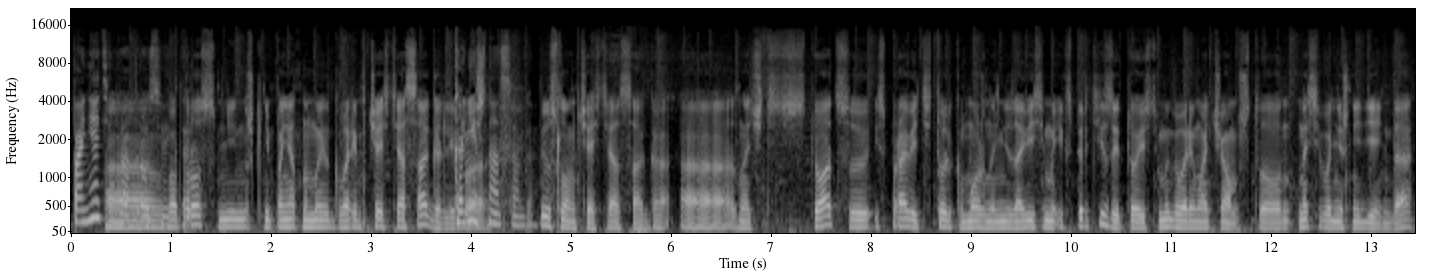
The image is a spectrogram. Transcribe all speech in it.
Понятен а, вопрос, Виктор? Вопрос мне немножко непонятно. Мы говорим в части ОСАГО, либо... Конечно, ОСАГО. Безусловно, в части ОСАГО. А, значит, ситуацию исправить только можно независимой экспертизой. То есть мы говорим о чем? Что на сегодняшний день, да,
